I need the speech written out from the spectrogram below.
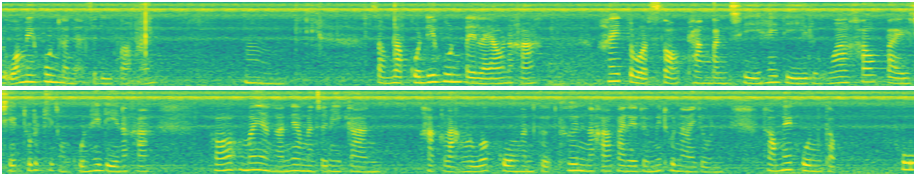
หรือว่าไม่หุ้นกันเนี่ยจะดีกว่าไหมมสำหรับคนที่หุ้นไปแล้วนะคะ ให้ตรวจสอบทางบัญชีให้ดี หรือว่าเข้าไปเช็คธุรกิจของคุณให้ดีนะคะ เพราะไม่อย่างนั้นเนี่ยมันจะมีการ หักหลังหรือว่าโกงกันเกิดขึ้นนะคะ ภายในเดือนมิถุนายนทำให้คุณกับผู้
